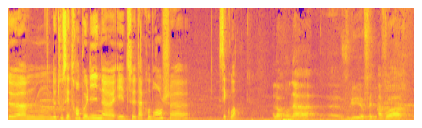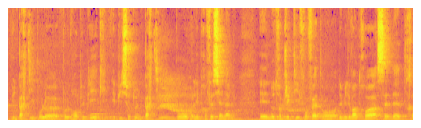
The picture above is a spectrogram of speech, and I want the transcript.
de, euh, de tous ces trampolines euh, et de cette acrobranche. c'est quoi? Alors, on a voulu en fait, avoir une partie pour le, pour le grand public et puis surtout une partie pour les professionnels. Et notre objectif, en fait, en 2023, c'est d'être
